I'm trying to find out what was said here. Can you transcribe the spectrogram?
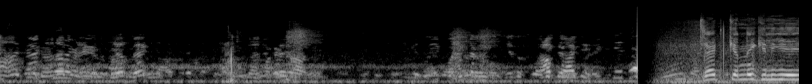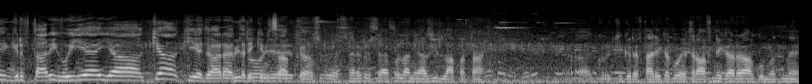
आप आ जाइए थ्रेट करने के लिए गिरफ्तारी हुई है या क्या किया जा रहा है तो तरीके इंसाफ का? सेनेटर सैफुल्ला न्याजी लापता है। की गिरफ्तारी का कोई एतराफ़ नहीं कर रहा हुकूमत में।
